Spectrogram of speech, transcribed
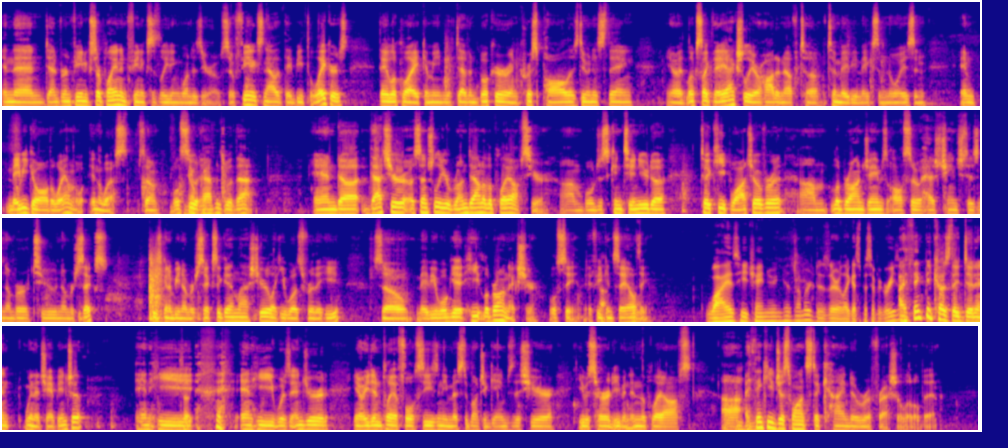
And then Denver and Phoenix are playing, and Phoenix is leading 1 to 0. So Phoenix, now that they beat the Lakers, they look like, I mean, with Devin Booker and Chris Paul is doing his thing, you know, it looks like they actually are hot enough to, to maybe make some noise and, and maybe go all the way on the, in the West. So we'll see what happens with that. And uh, that's your essentially your rundown of the playoffs here. Um, we'll just continue to to keep watch over it. Um, LeBron James also has changed his number to number six. He's going to be number six again last year, like he was for the Heat. So maybe we'll get Heat LeBron next year. We'll see if he uh, can stay healthy. Why is he changing his number? Is there like a specific reason? I think because they didn't win a championship, and he so, and he was injured. You know, he didn't play a full season. He missed a bunch of games this year he was hurt even in the playoffs. Uh, mm-hmm. I think he just wants to kind of refresh a little bit,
